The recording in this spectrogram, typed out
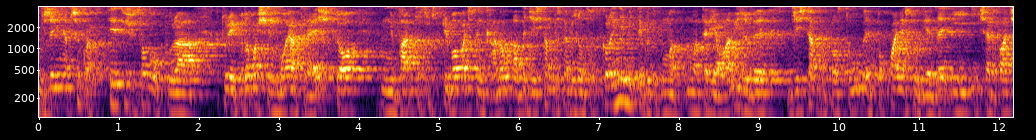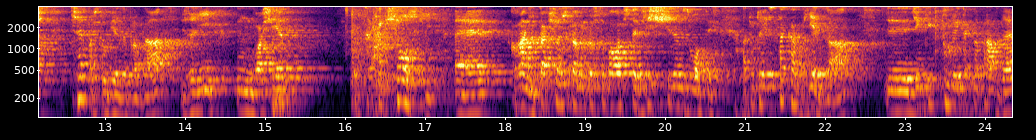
Jeżeli na przykład Ty jesteś osobą, która, której podoba się moja treść, to mm, warto subskrybować ten kanał, aby gdzieś tam być na bieżąco z kolejnymi tego typu mat- materiałami, żeby gdzieś tam po prostu e, pochłaniać tą wiedzę i, i czerpać, czerpać tą wiedzę, prawda? Jeżeli mm, właśnie takie książki, e, książka mi kosztowała 47 zł, a tutaj jest taka wiedza, e, dzięki której tak naprawdę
